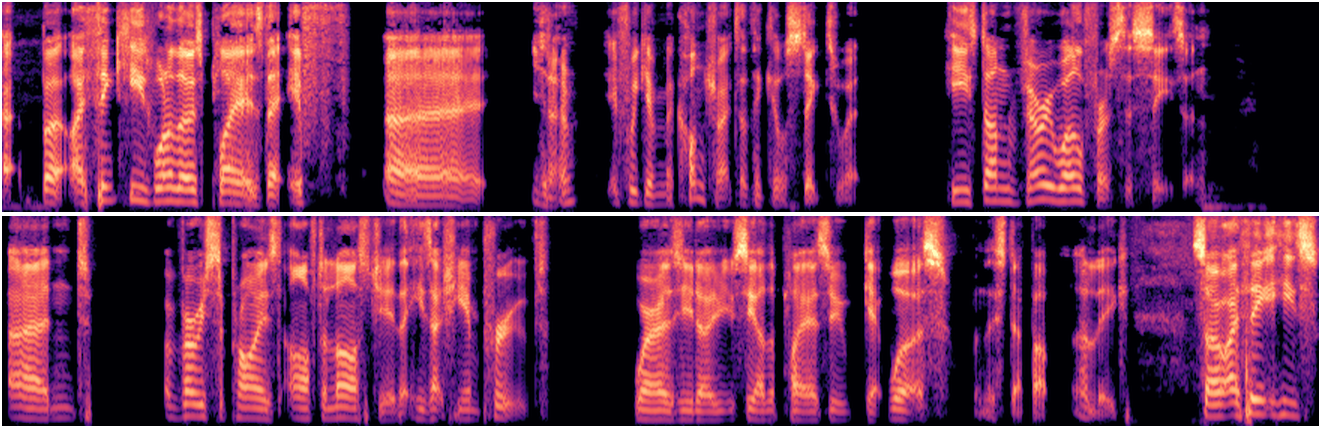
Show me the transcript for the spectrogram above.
Uh, But I think he's one of those players that if uh, you know if we give him a contract, I think he'll stick to it. He's done very well for us this season and I'm very surprised after last year that he's actually improved. Whereas you know you see other players who get worse when they step up a league. So I think he's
